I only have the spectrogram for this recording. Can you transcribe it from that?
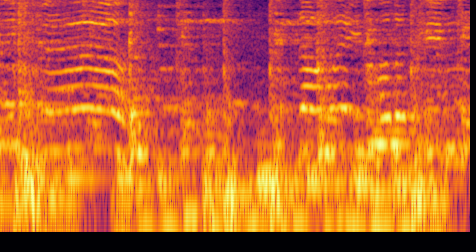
single, the way for the people.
